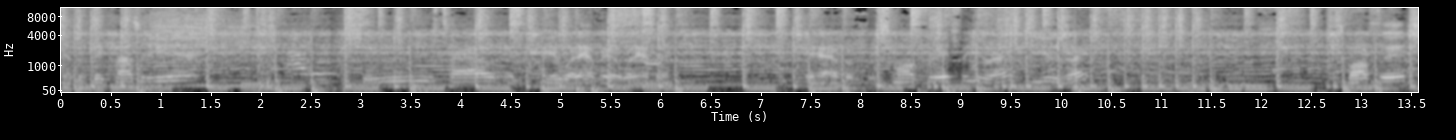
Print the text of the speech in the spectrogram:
have the big closet here. Shoes, towel, and here what they have here? What they have here? They have a f- small fridge for you, right? To use, right? Small fridge.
